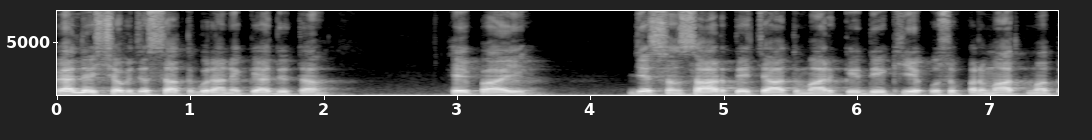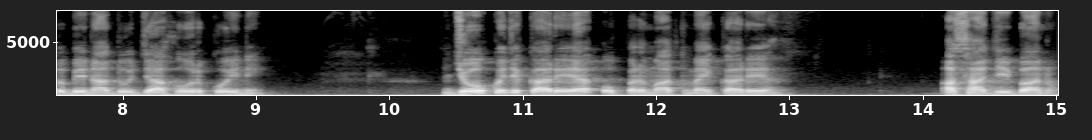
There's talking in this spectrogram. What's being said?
ਪਹਿਲੇ ਸ਼ਬਦ 'ਚ ਸਤਿਗੁਰਾਂ ਨੇ ਕਹਿ ਦਿੱਤਾ हे ਭਾਈ, ਜੇ ਸੰਸਾਰ ਤੇ ਚਾਤ ਮਾਰ ਕੇ ਦੇਖੀਏ, ਉਸ ਪਰਮਾਤਮਾ ਤੋਂ ਬਿਨਾ ਦੂਜਾ ਹੋਰ ਕੋਈ ਨਹੀਂ। ਜੋ ਕੁਝ ਕਰ ਰਿਹਾ, ਉਹ ਪਰਮਾਤਮਾ ਹੀ ਕਰ ਰਿਹਾ। ਅਸਾਂ ਜੀਵਾਂ ਨੂੰ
